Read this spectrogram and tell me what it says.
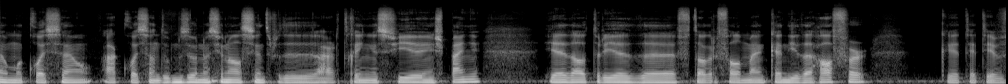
a uma coleção, à coleção do Museu Nacional Centro de Arte Rainha Sofia, em Espanha, e é da autoria da fotógrafa alemã Candida Hoffer, que até teve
